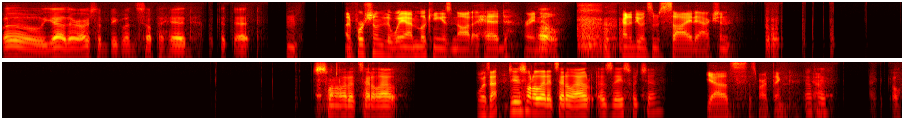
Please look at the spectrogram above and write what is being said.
Oh yeah, there are some big ones up ahead. Look at that. Hmm. Unfortunately, the way I'm looking is not ahead right now. Oh, Kind of doing some side action. Just want to let it settle out. What was that? Do you just want to let it settle out as they switch in? Yeah, that's the smart thing. Okay. I could call.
